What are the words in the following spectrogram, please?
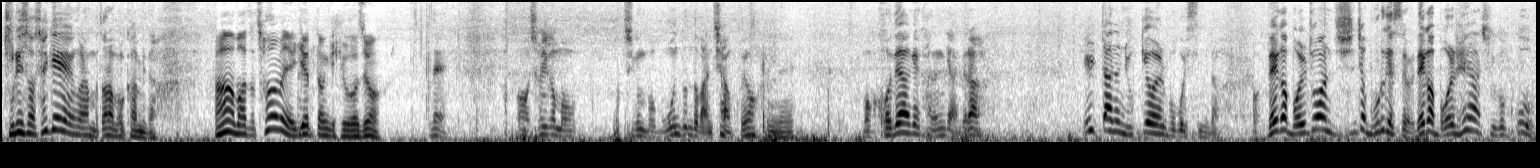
둘이서 세계 여행을 한번 떠나볼까 합니다. 아 맞아. 처음에 얘기했던 게 그거죠? 네. 어, 저희가 뭐 지금 뭐 모은 돈도 많지 않고요. 네. 뭐 거대하게 가는 게 아니라 일단은 6개월 보고 있습니다. 어, 내가 뭘 좋아하는지 진짜 모르겠어요. 내가 뭘 해야 즐겁고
